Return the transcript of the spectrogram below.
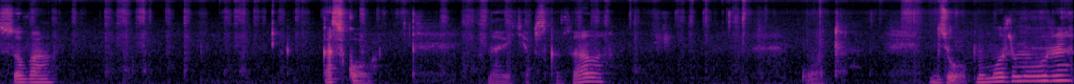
сова, казкова. Навіть я б сказала. От. Дзьоб ми можемо вже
